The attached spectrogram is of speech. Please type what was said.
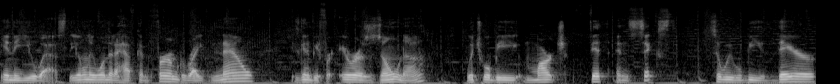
in the U.S. The only one that I have confirmed right now is going to be for Arizona, which will be March 5th and 6th. So we will be there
